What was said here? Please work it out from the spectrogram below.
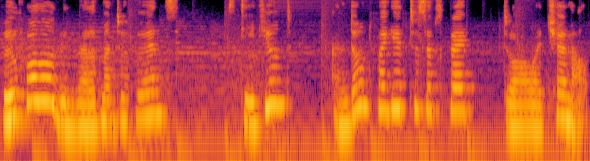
We'll follow the development of events. Stay tuned and don't forget to subscribe to our channel.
